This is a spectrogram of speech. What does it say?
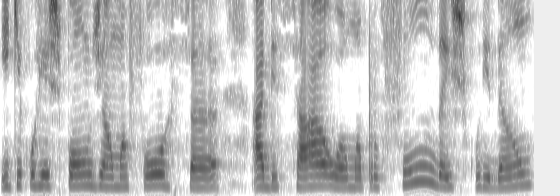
e que corresponde a uma força abissal, a uma profunda escuridão,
